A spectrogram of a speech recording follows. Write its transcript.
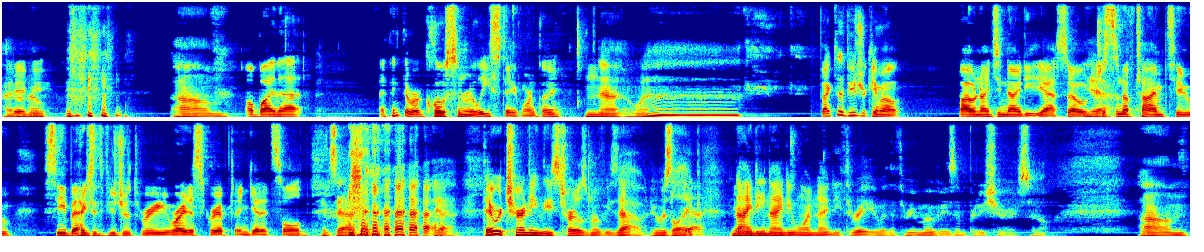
I don't know. Um, I'll buy that. I think they were close in release date, weren't they? no, well, Back to the Future came out oh 1990. Yeah, so Yeah. just enough time to see Back to the Future 3, write a script and get it sold. exactly. yeah. They were churning these Turtles movies out. It was like Yeah, 90, 91, 93 were the three movies, I'm pretty sure. So um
